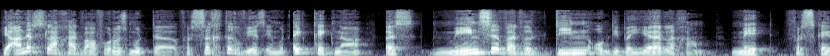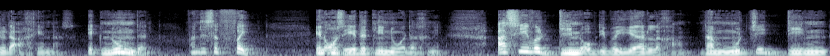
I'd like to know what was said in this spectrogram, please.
Die ander slaggat waarvoor ons moet uh, versigtig wees en moet uitkyk na is mense wat wil dien op die beheerliggaam met verskeie agendas. Ek noem dit want dit is 'n feit en ons het dit nie nodig nie. As jy wil dien op die beheerliggaam, dan moet jy dien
